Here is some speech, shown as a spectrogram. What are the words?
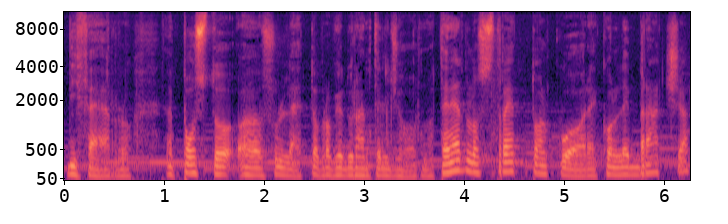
di ferro eh, posto eh, sul letto proprio durante il giorno. Tenerlo stretto al cuore con le braccia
